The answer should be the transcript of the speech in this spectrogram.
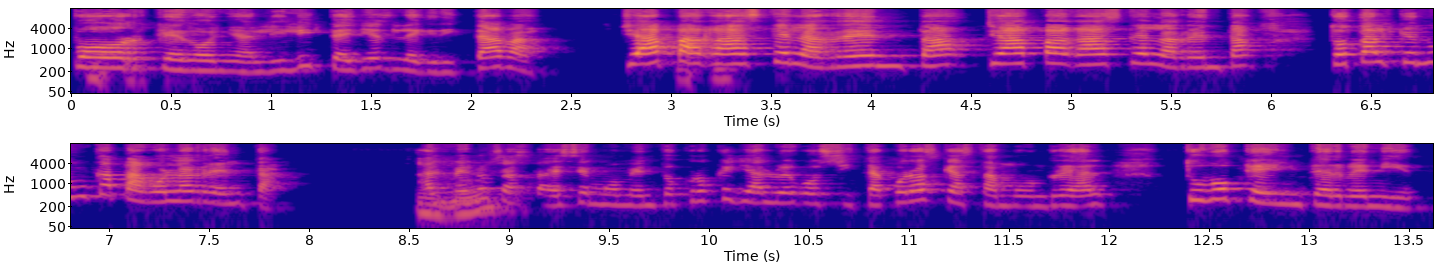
porque doña Lili Telles le gritaba, ya pagaste la renta, ya pagaste la renta. Total, que nunca pagó la renta. Al menos hasta ese momento. Creo que ya luego sí. ¿Te acuerdas que hasta Monreal tuvo que intervenir?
